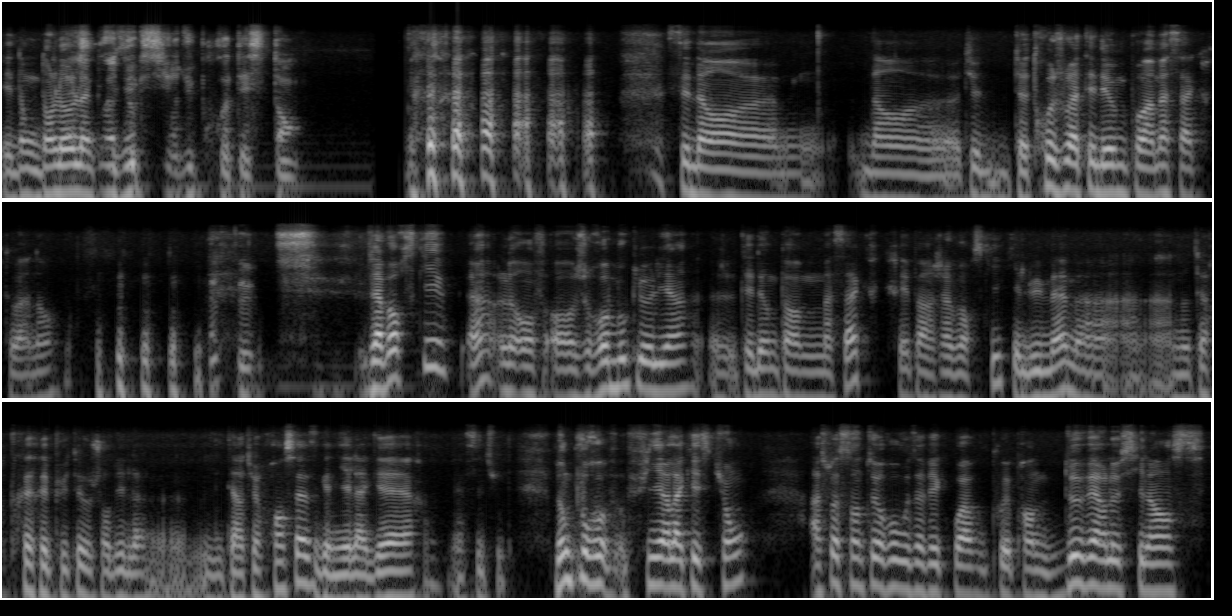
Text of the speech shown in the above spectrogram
et donc dans le hall inclusif. du protestant. c'est dans euh, dans tu, tu, as trop joué à Tédéum pour un massacre, toi, non? Javorski, hein, je reboucle le lien, euh, Tédéum par massacre, créé par Javorski, qui est lui-même un, auteur très réputé aujourd'hui de la littérature française, gagner la guerre, et ainsi de suite. Donc pour finir la question, à 60 euros, vous avez quoi? Vous pouvez prendre deux vers le silence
